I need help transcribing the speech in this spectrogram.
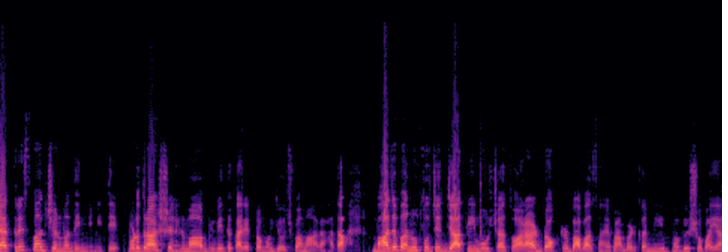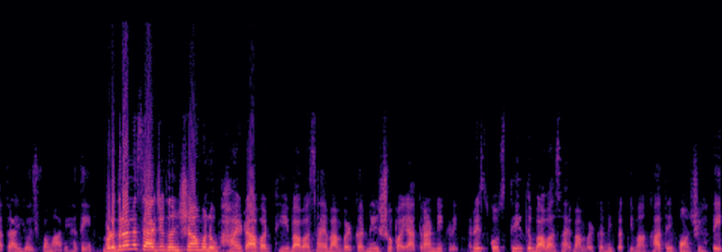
તેત્રીસમાં જન્મદિન નિમિત્તે વડોદરા શહેરમાં વિવિધ કાર્યક્રમો યોજવામાં આવ્યા હતા. ભાજપ અનુસૂચિત જાતિ મોરચા દ્વારા ડોક્ટર બાબા સાહેબ આંબેડકરની ભવ્ય શોભાયાત્રા યોજવામાં આવી હતી. વડોદરાના સયાજીગંજના મનુભાઈ ટાવરથી બાબા સાહેબ આંબેડકરની શોભાયાત્રા નીકળી. રેસ્કો સ્થિત બાબા સાહેબ આંબેડકરની પ્રતિમા ખાતે પહોંચી હતી.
